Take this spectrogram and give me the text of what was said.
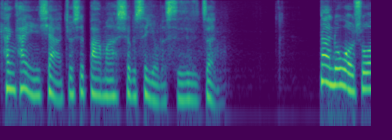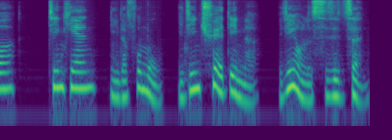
看看一下，就是爸妈是不是有了失智症。那如果说今天你的父母已经确定了，已经有了失智症，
